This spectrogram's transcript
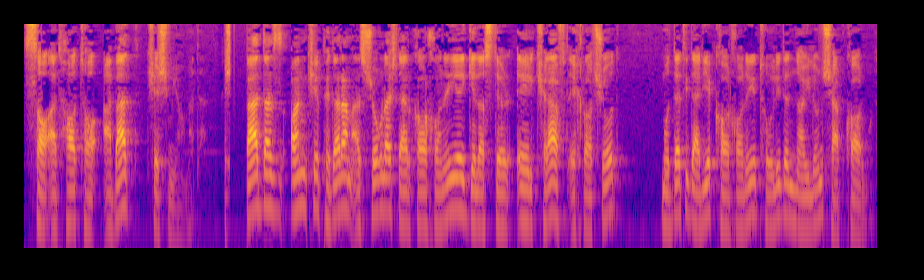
ساعتها تا ابد کش می. بعد از آنکه پدرم از شغلش در کارخانه گلاستر ایرکرافت اخراج شد مدتی در یک کارخانه تولید نایلون شبکار بود.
